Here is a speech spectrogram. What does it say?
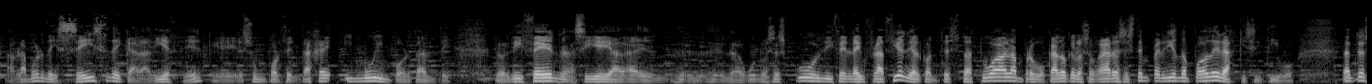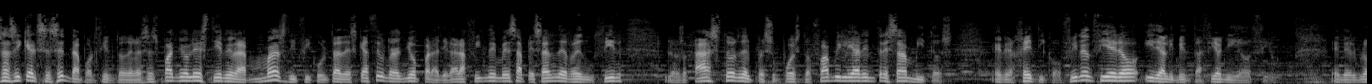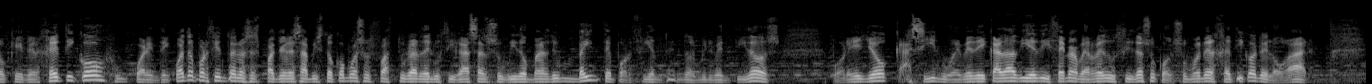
Hablamos de 6 de cada 10, ¿eh? que es un porcentaje y muy importante. Nos dicen, así en, algunos schools, dicen la inflación y el contexto actual han provocado que los hogares estén perdiendo poder adquisitivo. Tanto es así que el 60% de los españoles tienen más dificultades que hace un año para llegar a fin de mes a pesar de reducir los gastos del presupuesto familiar en tres ámbitos, energético, financiero y de alimentación y ocio. En el bloque energético, un 44% de los españoles ha visto cómo sus facturas de luz y gas han subido más de un 20% en 2022. Por ello, casi 9 de cada 10 dicen haber reducido su consumo energético en el hogar.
